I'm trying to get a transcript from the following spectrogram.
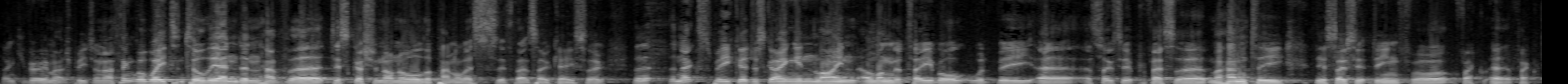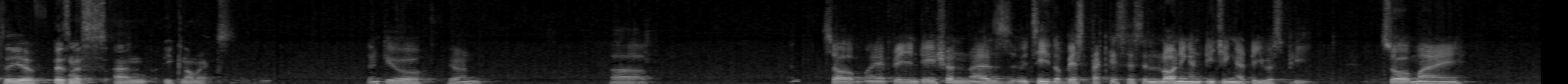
Thank you very much, Peter. And I think we'll wait until the end and have a discussion on all the panelists, if that's okay. So the, the next speaker, just going in line along the table, would be uh, Associate Professor Mahanti, the Associate Dean for fac- uh, Faculty of Business and Economics. Thank you, Jan. Uh, so my presentation, as we see, the best practices in learning and teaching at the USP. So my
